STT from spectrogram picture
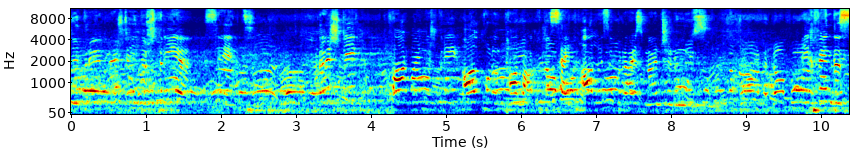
Die drei größten Industrien sind Rüstung, Pharmaindustrie, Alkohol und Tabak. Das sagt alles über uns Menschen aus. Ich finde es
